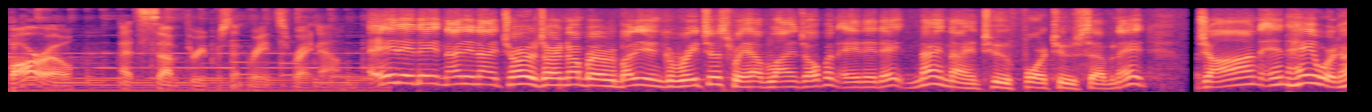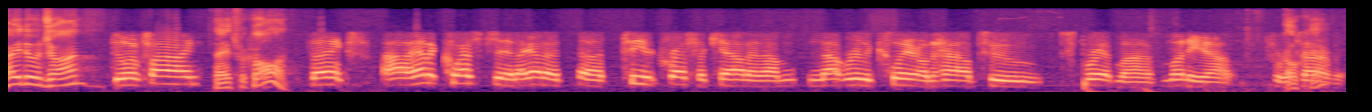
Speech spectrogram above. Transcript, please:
borrow at sub 3% rates right now. 888-99 chart is our number, everybody. You can reach us. We have lines open, 888-992-4278. John in Hayward. How you doing, John? Doing fine. Thanks for calling. Thanks. I had a question. I got a, a TIAA-CREF account, and I'm not really clear on how to spread my money out for retirement.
